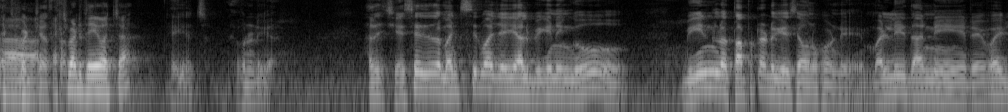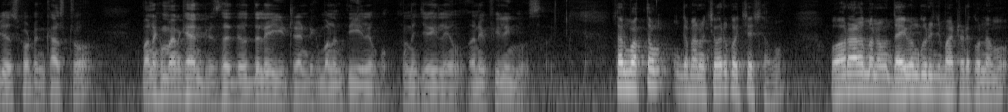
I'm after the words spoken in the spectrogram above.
ఎక్స్పెక్ట్ చేస్తాం. ఎక్స్పెక్ట్ చేయవచ్చా? చేయొచ్చు డెఫినెట్గా. అది చేసేది మంచి సినిమా చేయాలి బిగినింగు. బిగినింగ్లో తప్పటడుగు వేసాం అనుకోండి మళ్ళీ దాన్ని రివైవ్ చేసుకోవడం కష్టం. మనకు మనకే అనిపిస్తుంది వద్దులే ఈ ట్రెండ్కి మనం తీయలేము మనం చేయలేము అనే ఫీలింగ్ వస్తుంది. సార్ మొత్తం ఇంకా మనం చివరికి వచ్చేసాము. ఓవరాల్ మనం దైవం గురించి మాట్లాడుకున్నాము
